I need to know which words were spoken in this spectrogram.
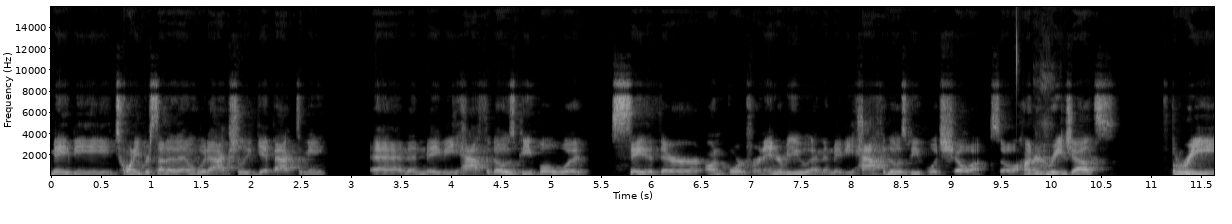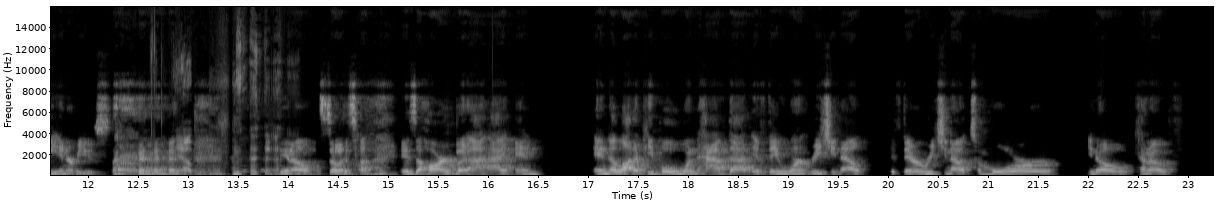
Maybe 20% of them would actually get back to me. And then maybe half of those people would say that they're on board for an interview. And then maybe half of those people would show up. So 100 reach outs, three interviews. yep. you know, so it's it's a hard, but I, I and and a lot of people wouldn't have that if they weren't reaching out. If they were reaching out to more, you know, kind of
